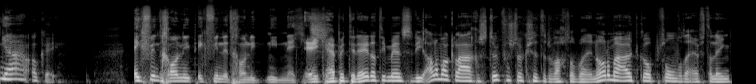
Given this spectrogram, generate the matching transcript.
Ja, oké. Ik vind het gewoon niet, ik vind het gewoon niet, niet netjes. Ik heb het idee dat die mensen die allemaal klagen stuk voor stuk zitten te wachten op een enorme uitkoopsom van de Efteling,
